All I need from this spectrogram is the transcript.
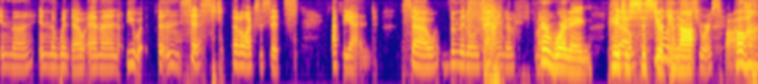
in the in the window, and then you insist that Alexa sits at the end. So the middle is kind of my fair own lane. warning? Paige's So, sister really, cannot. This is your spot. Oh,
